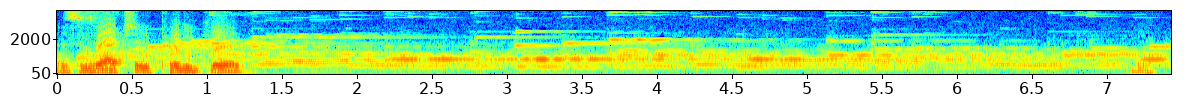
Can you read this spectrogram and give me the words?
This is actually pretty good. Yeah.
